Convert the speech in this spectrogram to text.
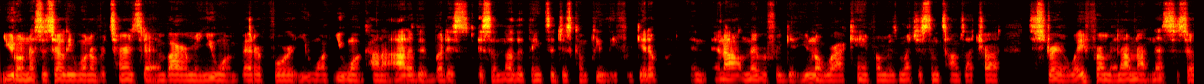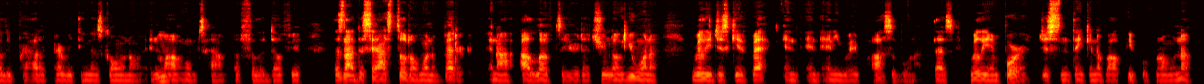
you don't necessarily want to return to that environment. You want better for it. You want you want kind of out of it. But it's it's another thing to just completely forget about it. And and I'll never forget. You know where I came from. As much as sometimes I try to stray away from it, And I'm not necessarily proud of everything that's going on in my hometown of Philadelphia. That's not to say I still don't want to better it. And I, I love to hear that you know you want to really just give back in, in any way possible. And that's really important. Just in thinking about people growing up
